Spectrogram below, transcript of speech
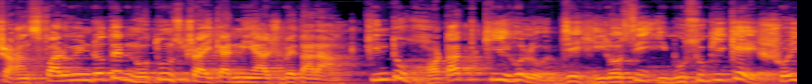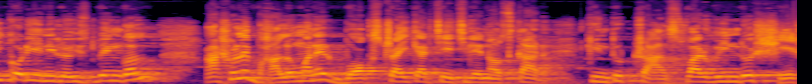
ট্রান্সফার উইন্ডোতে নতুন স্ট্রাইকার নিয়ে আসবে তারা। কিন্তু হঠাৎ কি হলো যে হিরোসি ইবুসুকিকে সই করিয়ে নিল ইস্টবেঙ্গল আসলে ভালো মানের বক্স স্ট্রাইকার চেয়েছিলেন অস্কার, কিন্তু ট্রান্সফার উইন্ডো শেষ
